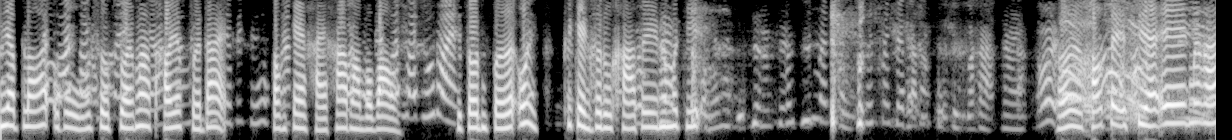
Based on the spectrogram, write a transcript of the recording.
เรียบร้อย โอ้โหเสิร์ฟสวยมากเขายังเปิดได้ ต้องแก้ไขข้ามมาเบาๆ พี่ต้นเปิดโอ้ยพี่เก่งสะดุดขาตัวเองนะเมื่อกี้เออเขาเตะเสียเองนะคะ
